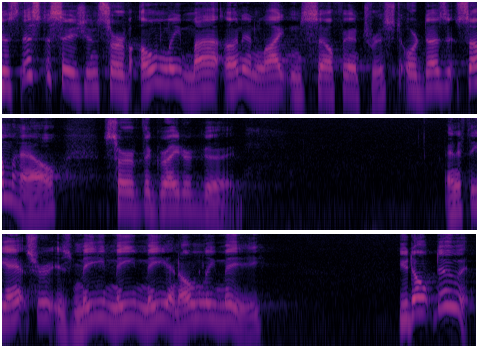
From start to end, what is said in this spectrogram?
Does this decision serve only my unenlightened self interest, or does it somehow serve the greater good? And if the answer is me, me, me, and only me, you don't do it.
